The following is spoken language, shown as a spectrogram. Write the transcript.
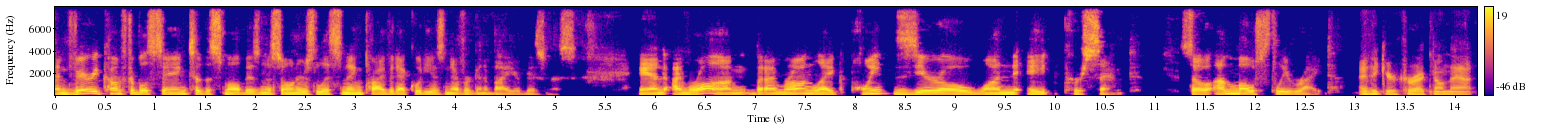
I'm very comfortable saying to the small business owners listening, private equity is never going to buy your business. And I'm wrong, but I'm wrong like 0.018%. So I'm mostly right. I think you're correct on that.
